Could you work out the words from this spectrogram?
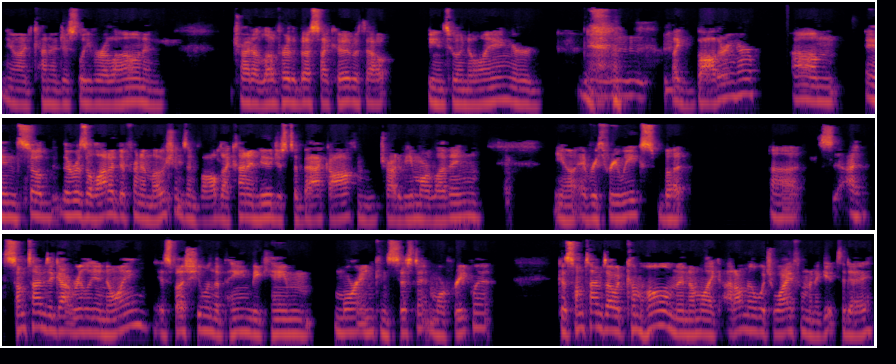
you know, I'd kind of just leave her alone and try to love her the best I could without being too annoying or mm-hmm. like bothering her. Um, and so there was a lot of different emotions involved. I kind of knew just to back off and try to be more loving, you know, every three weeks. But uh, I, sometimes it got really annoying, especially when the pain became more inconsistent and more frequent. Because sometimes I would come home and I'm like, I don't know which wife I'm going to get today.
